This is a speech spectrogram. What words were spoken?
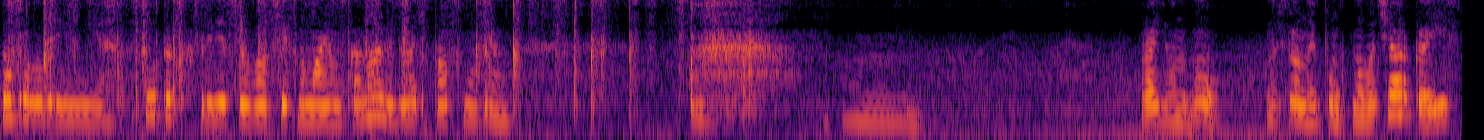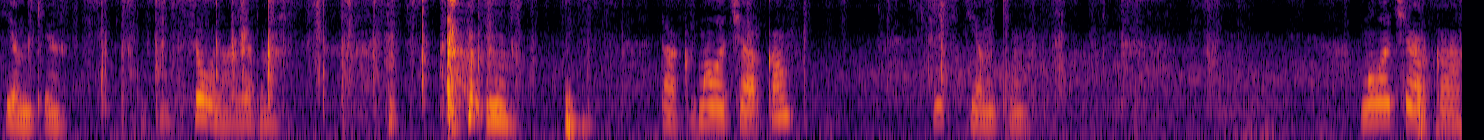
Доброго времени суток. Приветствую вас всех на моем канале. Давайте посмотрим район, ну, населенный пункт Молочарка и Стенки. Все, наверное. Так, Молочарка и Стенки. Молочарка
